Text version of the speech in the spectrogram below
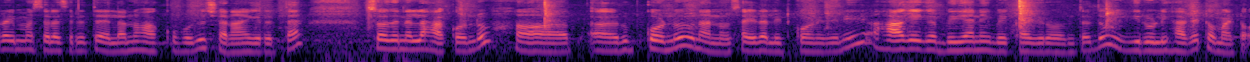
ಡ್ರೈ ಮಸಾಲಾಸ್ ಇರುತ್ತೆ ಎಲ್ಲನೂ ಹಾಕೋಬೋದು ಚೆನ್ನಾಗಿರುತ್ತೆ. ಸೊ ಅದನ್ನೆಲ್ಲ ಹಾಕ್ಕೊಂಡು ರುಬ್ಕೊಂಡು ನಾನು ಸೈಡಲ್ಲಿ ಇಟ್ಕೊಂಡಿದ್ದೀನಿ. ಹಾಗೆ ಈಗ ಬಿರಿಯಾನಿಗೆ ಬೇಕಾಗಿರುವಂಥದ್ದು ಈರುಳ್ಳಿ ಹಾಗೆ ಟೊಮ್ಯಾಟೊ.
